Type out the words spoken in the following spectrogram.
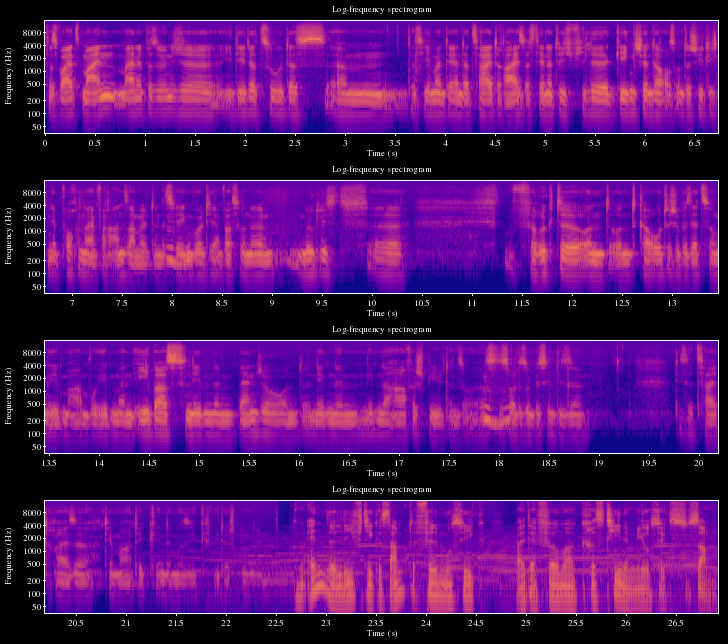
das war jetzt mein, meine persönliche Idee dazu, dass, ähm, dass jemand, der in der Zeit reist, dass der natürlich viele Gegenstände aus unterschiedlichen Epochen einfach ansammelt. Und deswegen Mhm. wollte ich einfach so eine möglichst äh, verrückte und, und chaotische Besetzung eben haben, wo eben ein E-Bass neben einem Banjo und neben, einem, neben einer Harfe spielt und so. Das Mhm. sollte so ein bisschen diese, diese Zeitreise-Thematik in der Musik widerspiegeln. Am Ende lief die gesamte Filmmusik bei der Firma Christine Musics zusammen.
